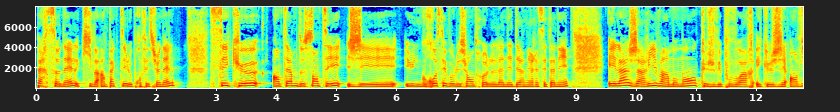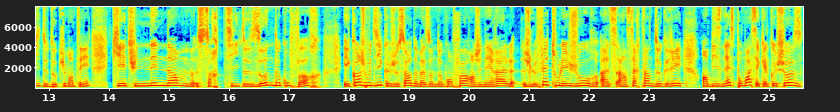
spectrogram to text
personnel qui va impacter le professionnel, c'est que en termes de santé, j'ai eu une grosse évolution entre l'année dernière et cette année. Et là, j'arrive à un moment que je vais pouvoir et que j'ai envie de documenter, qui est une énorme sortie de zone de confort. Et quand je vous dis que je sors de ma zone de confort, en général, je le fais tous les jours à un certain degré en business. Pour moi, c'est quelque chose,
